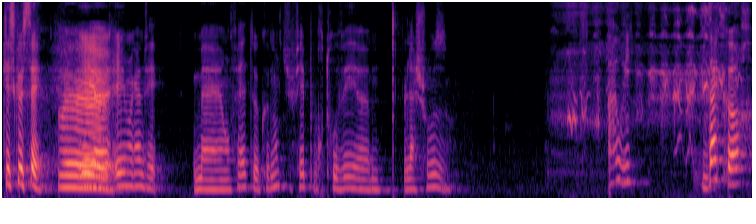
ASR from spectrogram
qu'est-ce que c'est? Ouais, et, euh, et il me regarde, il me fait, mais en fait, comment tu fais pour trouver euh, la chose? Ah oui, d'accord.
